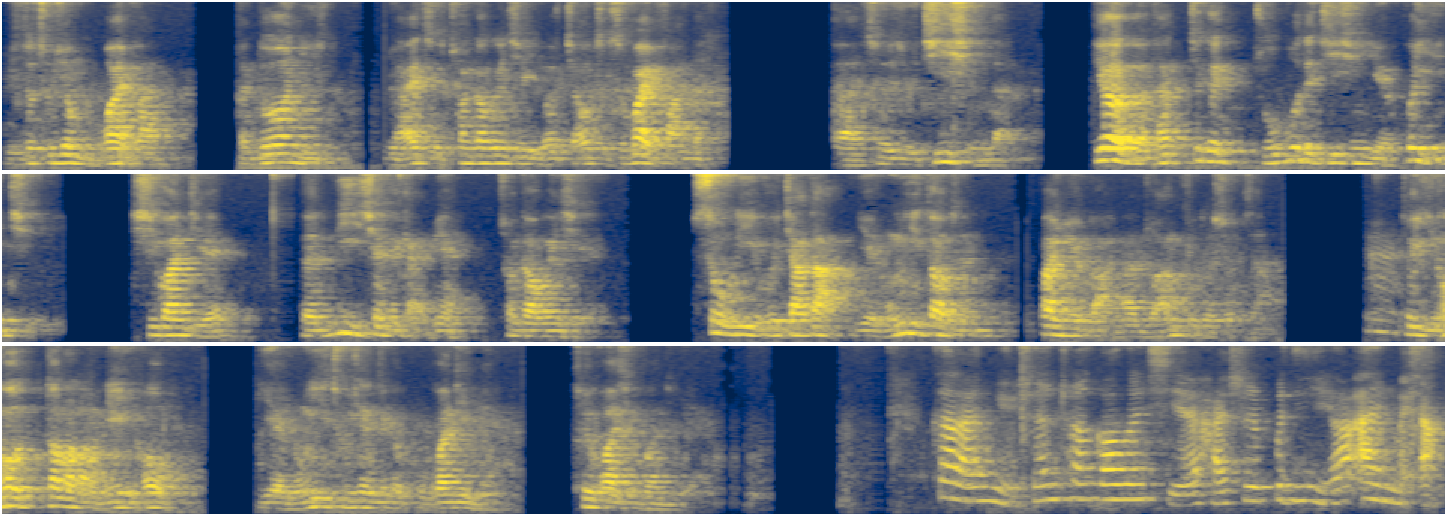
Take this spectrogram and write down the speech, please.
比如说出现拇外翻，很多女女孩子穿高跟鞋以后脚趾是外翻的，呃，是有畸形的。第二个，它这个足部的畸形也会引起膝关节。的力线的改变，穿高跟鞋受力会加大，也容易造成半月板啊软骨的损伤。嗯，就以后到了老年以后，也容易出现这个骨关节炎、退化性关节炎。看来女生穿高跟鞋还是不仅仅要爱美啊，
